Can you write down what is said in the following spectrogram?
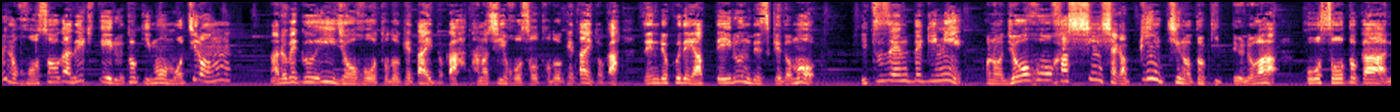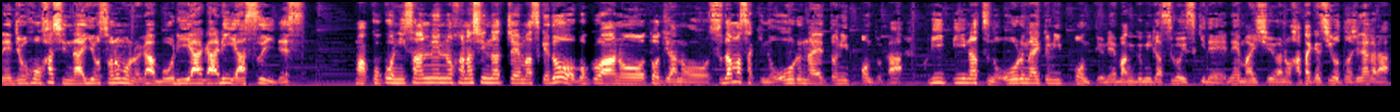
りの放送ができている時ももちろん、なるべくいい情報を届けたいとか、楽しい放送を届けたいとか、全力でやっているんですけども、必然的に、この情報発信者がピンチの時っていうのは、放送とかね、情報発信内容そのものが盛り上がりやすいです。まあ、ここ2、3年の話になっちゃいますけど、僕はあの、当時あの、菅田将暉のオールナイトニッポンとか、 Creepy Nuts のオールナイトニッポンっていうね、番組がすごい好きでね、毎週あの、畑仕事をしながら、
